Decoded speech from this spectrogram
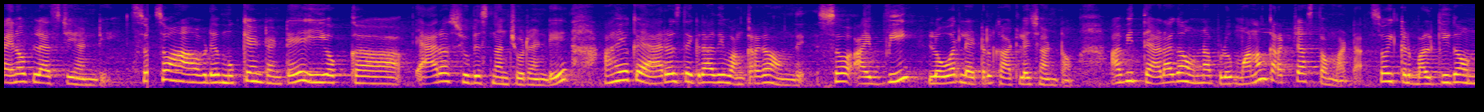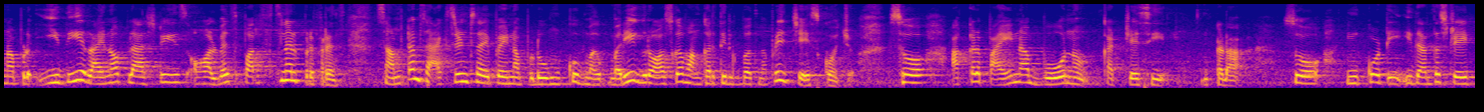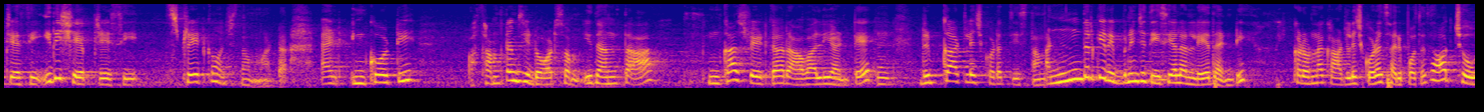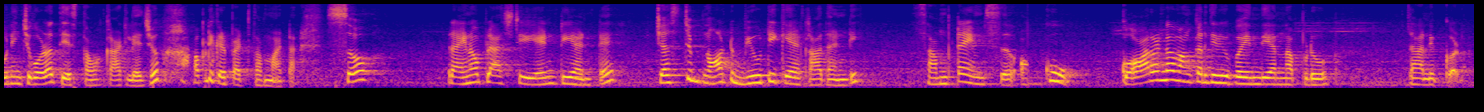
Rhinoplasty అండి. So so ఆవిడ ముఖ్య ఏంటంటే ఈ యొక్క యారోస్ చూపిస్తున్నాను చూడండి. ఆ యొక్క యారోస్ దగ్గర అది వంకరగా ఉంది. సో అవి లోవర్ లెటరల్ కార్టిలేజ్ అంటాం. అవి తేడాగా ఉన్నప్పుడు మనం కరెక్ట్ చేస్తాం అన్నమాట. సో ఇక్కడ బల్కీగా ఉన్నప్పుడు ఇది rhinoplasty is always personal preference sometimes accidents అయిపోయినప్పుడు ముక్కు మరీ గ్రాస్గా వంకర తిరిగిపోతున్నప్పుడు ఇది చేసుకోవచ్చు. సో అక్కడ పైన బోన్ కట్ చేసి ఇక్కడ సో ఇంకోటి ఇదంతా స్ట్రేట్ చేసి ఇది షేప్ చేసి స్ట్రేట్గా ఉంచుతాం అన్నమాట అండ్ ఇంకోటి సమ్టైమ్స్ ఈ డాట్స్ ఇదంతా ఇంకా స్ట్రేట్గా రావాలి అంటే రిబ్ కాట్లేజ్ కూడా తీస్తాం. అందరికీ రిబ్ నుంచి తీసేయాలని లేదండి. ఇక్కడ ఉన్న కాట్లేజ్ కూడా సరిపోతుంది. ఆ చెవు నుంచి కూడా తీస్తాం కాట్లేజ్ అప్పుడు ఇక్కడ పెడతాం అన్నమాట సో రైనోప్లాస్టీ ఏంటి అంటే జస్ట్ నాట్ బ్యూటీ కేర్ కాదండి. సమ్టైమ్స్ అక్కు ఘోరంగా వంకర తిరిగిపోయింది అన్నప్పుడు దానికి కూడా.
